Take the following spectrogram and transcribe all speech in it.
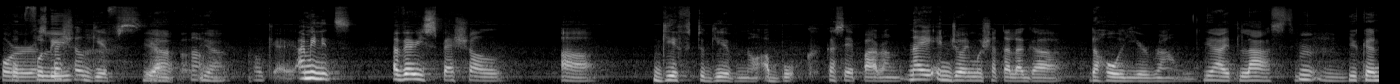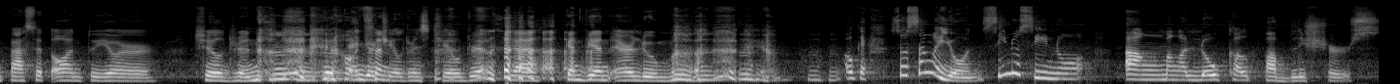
for Hopefully. special gifts. Yeah, Uh-uh. yeah. Okay. I mean, it's a very special uh, gift to give, no? A book. Kasi parang nai-enjoy mo siya talaga the whole year round. Yeah, it lasts. You can pass it on to your children. You know, And your an- children's children. yeah, can be an heirloom. Okay. So sa ngayon, sino-sino ang mga local publishers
